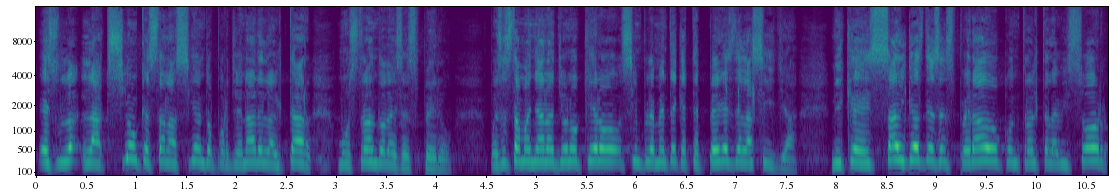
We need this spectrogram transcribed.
es la acción que están haciendo por llenar el altar mostrando desespero. Pues esta mañana yo no quiero simplemente que te pegues de la silla, ni que salgas desesperado contra el televisor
